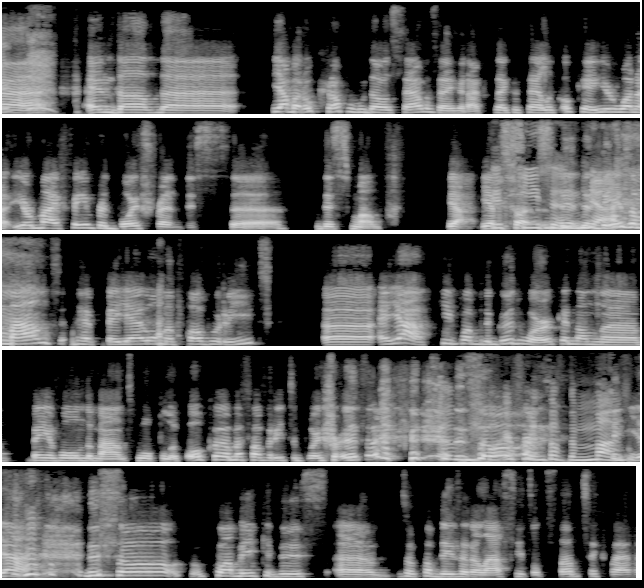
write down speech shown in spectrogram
Ja, en dan. eh, ja, maar ook grappig hoe dat we samen zijn geraakt. Dat ik uiteindelijk, oké, you're, one of- you're my favorite boyfriend this, eh, this month. Ja, je hebt, season, de- de- ja. Deze maand heb- ben jij wel mijn favoriet. Eh, en ja, keep up the good work. En dan eh, ben je volgende maand hopelijk ook eh, mijn favoriete boyfriend. Dus zo- Boyfriend of the month. ja, dus zo kwam ik dus, zo kwam deze relatie tot stand, zeg maar.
